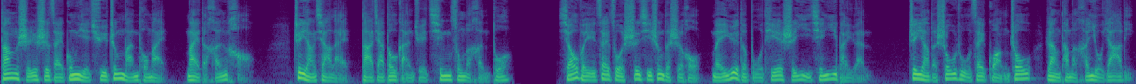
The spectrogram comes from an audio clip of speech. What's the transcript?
当时是在工业区蒸馒头卖，卖得很好。这样下来，大家都感觉轻松了很多。小伟在做实习生的时候，每月的补贴是一千一百元，这样的收入在广州让他们很有压力。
